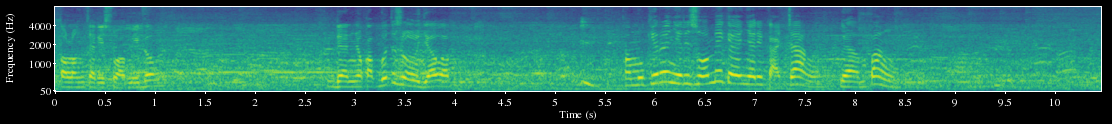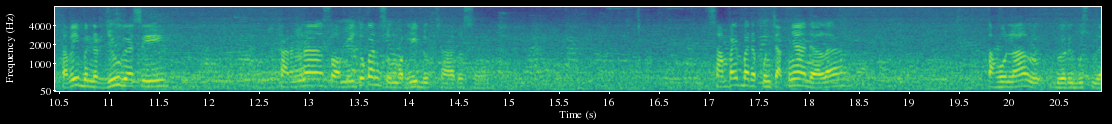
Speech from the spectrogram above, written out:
Tolong cari suami dong. Dan nyokap gue tuh selalu jawab kamu kira nyari suami kayak nyari kacang? Gampang. Tapi bener juga sih. Karena suami itu kan sumber hidup seharusnya. Sampai pada puncaknya adalah tahun lalu 2019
